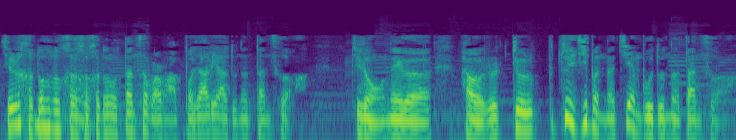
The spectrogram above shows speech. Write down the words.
其实很多很多很很很多种单侧玩法，保加利亚蹲的单侧啊，这种那个还有就是就是最基本的箭步蹲的单侧啊。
